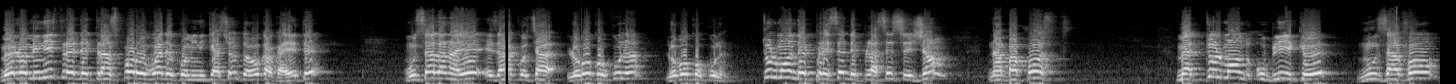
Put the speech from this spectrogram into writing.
mais le ministre de transport au voie de communication toyokaka ye te mosala na ye eza kotya loboko kuna loboko kuna tout le monde est pressé de placer ces gens na baposte mais tout le monde oublie que nous avons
